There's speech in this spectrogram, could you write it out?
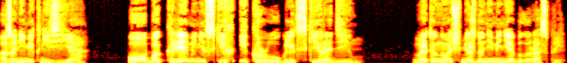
А за ними князья, оба кременецких и круглицкий родим. В эту ночь между ними не было распри.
